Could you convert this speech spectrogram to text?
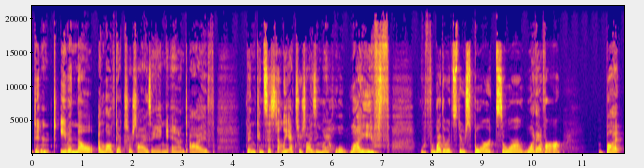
didn't, even though I loved exercising and I've been consistently exercising my whole life, whether it's through sports or whatever. But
